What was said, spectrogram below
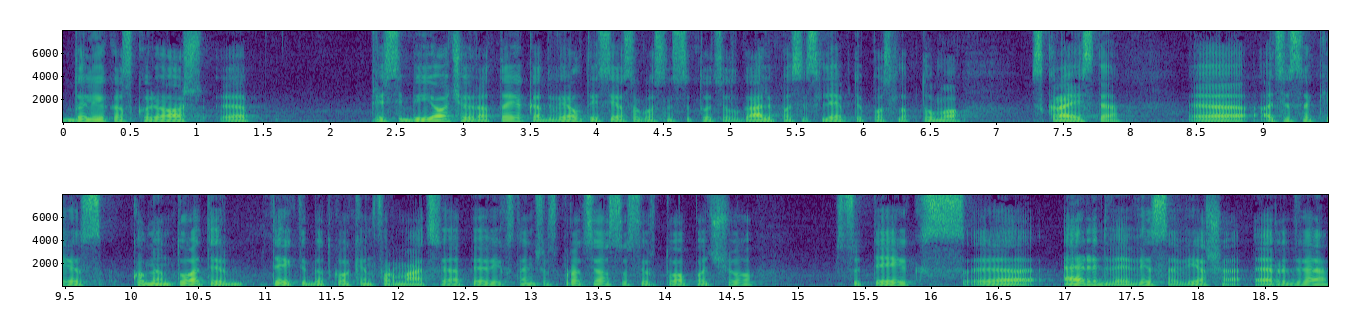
dalykas, kurio aš e, prisibijočiau, yra tai, kad vėl teisėsaugos institucijos gali pasislėpti po slaptumo skraistę, atsisakys komentuoti ir teikti bet kokią informaciją apie vykstančius procesus ir tuo pačiu suteiks e, erdvę, visą viešą erdvę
